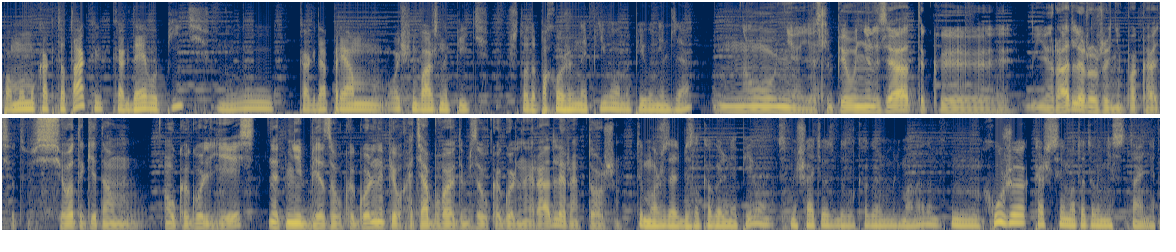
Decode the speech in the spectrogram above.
по-моему, как-то так. И когда его пить, ну, когда прям очень важно пить что-то похожее на пиво, но пиво нельзя. Ну, не, если пиво нельзя, так и, и Радлер уже не покатит. Все-таки там алкоголь есть. Это не безалкогольное пиво, хотя бывают и безалкогольные Радлеры тоже. Ты можешь взять безалкогольное пиво, смешать его с безалкогольным лимонадом. М, Хуже, кажется, им от этого не станет.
